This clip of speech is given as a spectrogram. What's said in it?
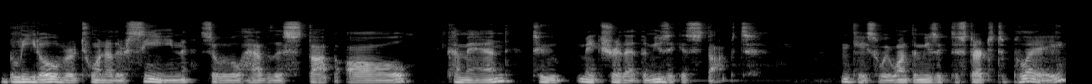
bleed over to another scene so we will have this stop all command to make sure that the music is stopped Okay, so we want the music to start to play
